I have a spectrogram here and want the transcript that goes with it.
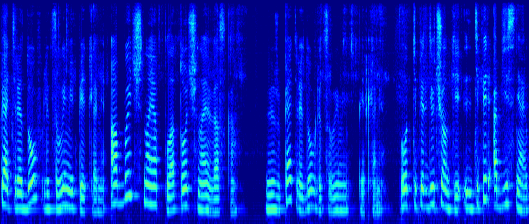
5 рядов лицевыми петлями. Обычная платочная вязка. Вяжу 5 рядов лицевыми петлями. Вот теперь, девчонки, э, теперь объясняю,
